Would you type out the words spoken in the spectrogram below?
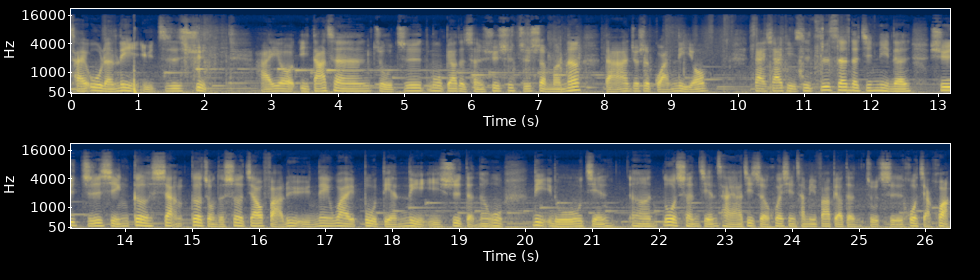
财务、人力与资讯。还有已达成组织目标的程序是指什么呢？答案就是管理哦。在下一题是资深的经理人需执行各项各种的社交、法律与内外部典礼仪式等任务，例如检。呃，落成剪彩啊，记者会、新产品发表等主持或讲话，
